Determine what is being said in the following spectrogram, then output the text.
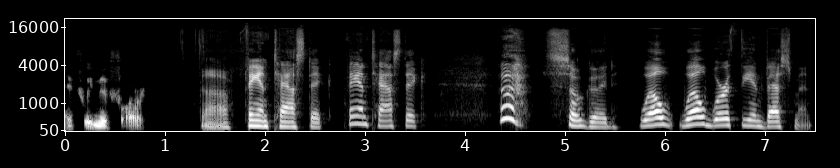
if we move forward. Uh, fantastic. Fantastic. Ah, so good. Well, well worth the investment.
